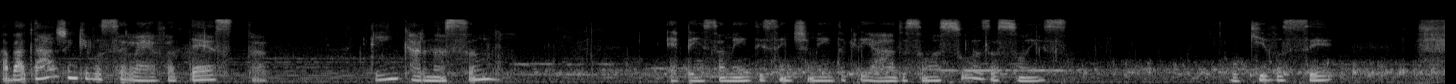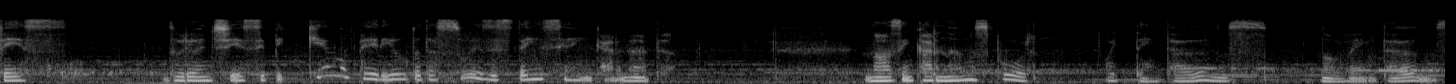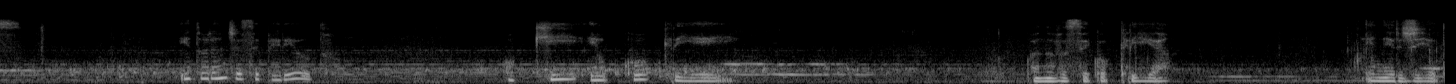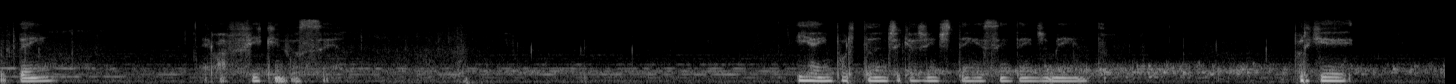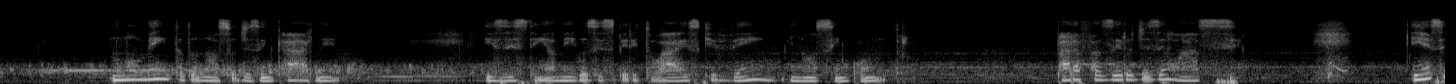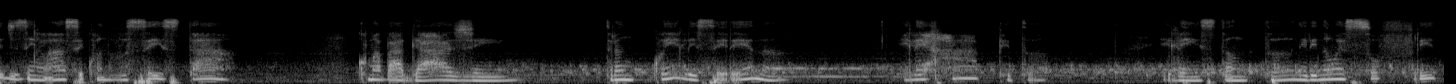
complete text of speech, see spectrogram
A bagagem que você leva desta encarnação é pensamento e sentimento criado, são as suas ações. O que você fez durante esse pequeno período da sua existência encarnada. Nós encarnamos por 80 anos, 90 anos. E durante esse período, o que eu co-criei. Quando você co-cria energia do bem, ela fica em você. E é importante que a gente tenha esse entendimento, porque no momento do nosso desencarne, existem amigos espirituais que vêm em nosso encontro para fazer o desenlace. E esse desenlace, quando você está com uma bagagem tranquila e serena, ele é rápido, ele é instantâneo, ele não é sofrido.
